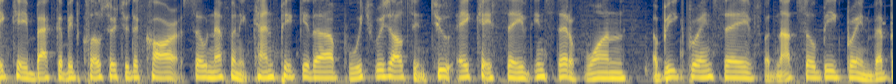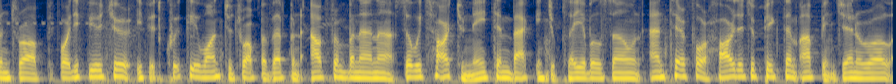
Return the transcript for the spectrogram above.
AK back a bit closer to the car, so Nafany can pick it up, which results in 2 AKs saved instead of 1. A big brain save, but not so big brain weapon drop. For the future if you'd quickly want to drop a weapon out from banana so it's hard to nade them back into playable zone and therefore harder to pick them up in general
